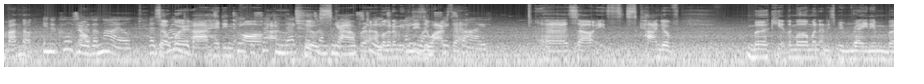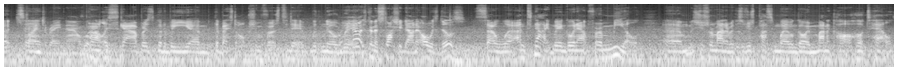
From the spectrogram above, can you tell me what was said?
Van dog. In a quarter No. of a mile, at So the we're, uh, heading take on, the second uh, exit to onto Main Scarborough, and we're gonna meet the Street, Disney wives there. Uh, so it's kind of murky at the moment and it's been raining, but It's starting uh, to rain now. Apparently Scarborough is going to be um, the best option for us today with no you rain. know it's going to slash it down. It always does. So, uh, and tonight we're going out for a meal. Um, it's just reminding me because we're just passing where we're going, Manacor Hotel.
